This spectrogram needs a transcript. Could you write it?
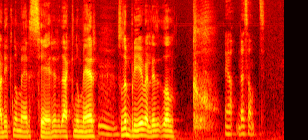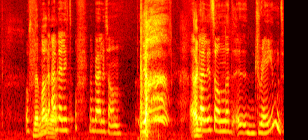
er det ikke noe mer serier. Det er ikke noe mer Så det blir veldig sånn Ja, det er sant. Uff, det nå ble, jeg ble litt, uff, nå ble jeg litt sånn Ja. Jeg ble litt sånn eh, drained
